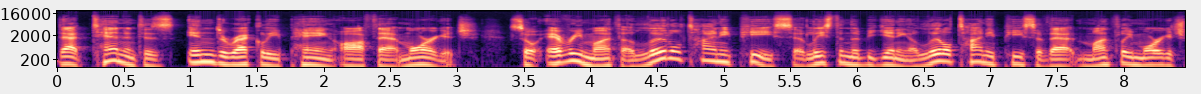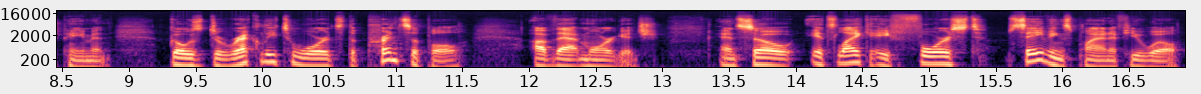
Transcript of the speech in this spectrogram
that tenant is indirectly paying off that mortgage. So every month, a little tiny piece, at least in the beginning, a little tiny piece of that monthly mortgage payment goes directly towards the principal of that mortgage. And so it's like a forced savings plan, if you will.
